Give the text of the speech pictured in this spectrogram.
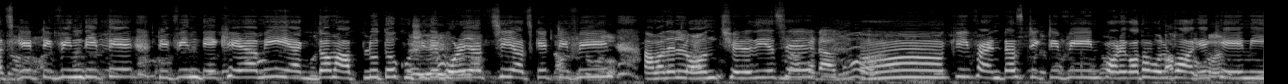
আজকের টিফিন দিতে, টিফিন দেখে আমি একদম আপ্লুত খুশিতে পড়ে যাচ্ছি। আজকের টিফিন আমাদের লঞ্চ ছেড়ে দিয়েছে। কি ফ্যান্টাস্টিক টিফিন। পরে কথা বলব, আগে খেয়ে নি।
